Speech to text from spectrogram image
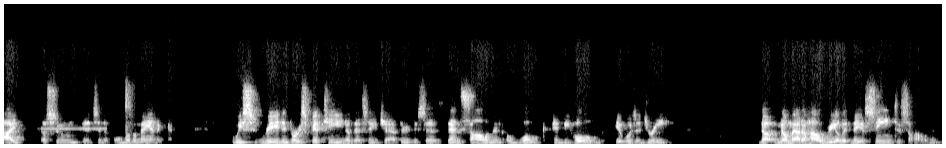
I assume it's in the form of a man again. We read in verse 15 of that same chapter, it says, Then Solomon awoke, and behold, it was a dream. Now, no matter how real it may have seemed to Solomon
